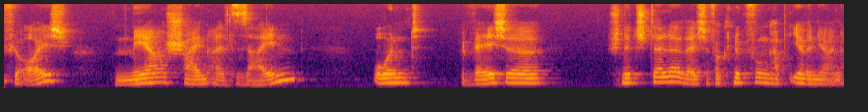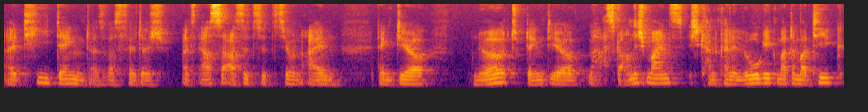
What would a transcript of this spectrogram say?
für euch mehr Schein als Sein? Und welche Schnittstelle? Welche Verknüpfungen habt ihr, wenn ihr an IT denkt? Also was fällt euch als erste Assoziation ein? Denkt ihr Nerd? Denkt ihr, das ist gar nicht meins, ich kann keine Logik, Mathematik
